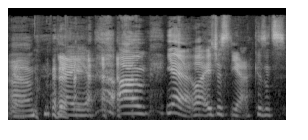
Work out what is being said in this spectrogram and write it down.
yeah. Um, yeah, yeah, yeah. um, yeah. Like it's just yeah, because it's,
